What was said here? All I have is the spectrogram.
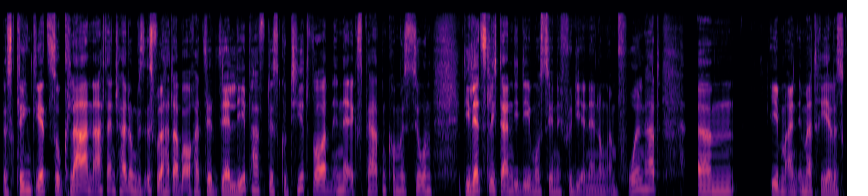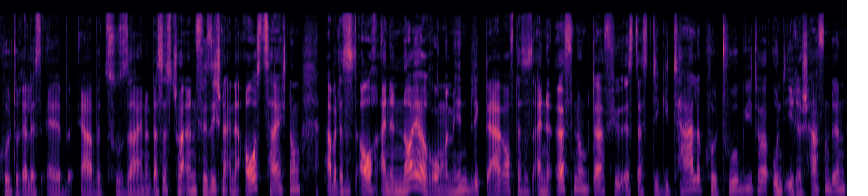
Das klingt jetzt so klar nach der Entscheidung. Das ist wohl, hat aber auch erzählt, sehr lebhaft diskutiert worden in der Expertenkommission, die letztlich dann die Demoszene für die Ernennung empfohlen hat. Ähm, eben ein immaterielles kulturelles Erbe zu sein. Und das ist schon für sich schon eine Auszeichnung, aber das ist auch eine Neuerung im Hinblick darauf, dass es eine Öffnung dafür ist, dass digitale Kulturgüter und ihre Schaffenden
